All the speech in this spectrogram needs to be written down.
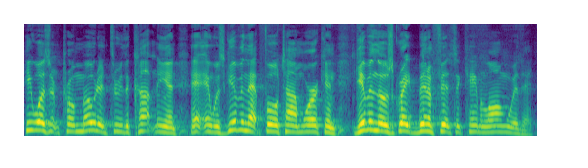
he wasn't promoted through the company and, and was given that full time work and given those great benefits that came along with it.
